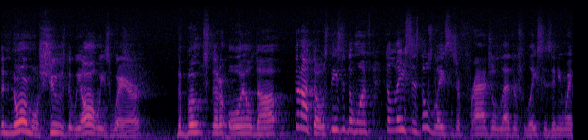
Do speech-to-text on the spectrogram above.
the normal shoes that we always wear, the boots that are oiled up. They're not those. These are the ones, the laces. Those laces are fragile leather laces anyway.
